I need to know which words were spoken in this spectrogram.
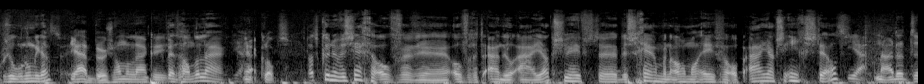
hoe noem je dat? Ja, beurshandelaar kun je U bent handelaar. Ja, ja klopt. Wat kunnen we zeggen over, uh, over het aandeel Ajax? U heeft de schermen allemaal even op Ajax ingesteld. Ja, nou, dat,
